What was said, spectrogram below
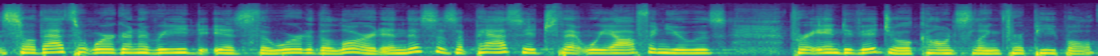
so that's what we're going to read is the word of the Lord. And this is a passage that we often use for individual counseling for people.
